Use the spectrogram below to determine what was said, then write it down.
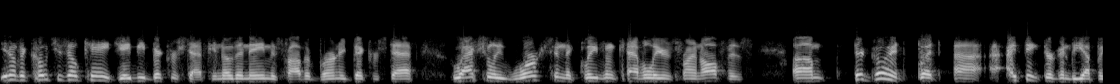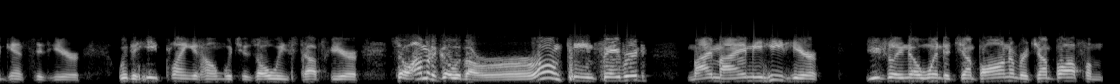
you know, the coach is okay. JB Bickerstaff, you know the name, his father, Bernie Bickerstaff, who actually works in the Cleveland Cavaliers front office. Um, they're good, but uh, I think they're going to be up against it here with the Heat playing at home, which is always tough here. So I'm going to go with a wrong team favored, my Miami Heat here. Usually know when to jump on them or jump off them.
